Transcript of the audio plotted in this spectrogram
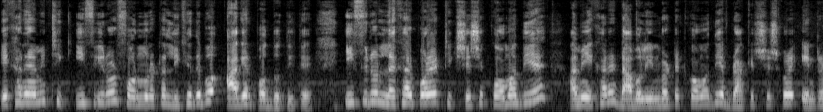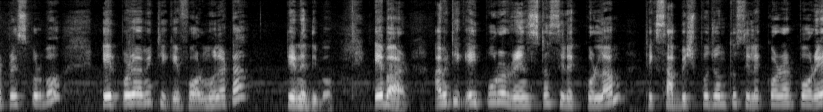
এখানে আমি ঠিক ইফ ইরোর ফর্মুলাটা লিখে দেব আগের পদ্ধতিতে। ইফ ইরোর লেখার পরে ঠিক শেষে কমা দিয়ে আমি এখানে ডাবল ইনভার্টেড কমা দিয়ে ব্র্যাকেট শেষ করে এন্টারপ্রেস করব। এরপরে আমি ঠিক এই ফর্মুলাটা টেনে দিব। এবার আমি ঠিক এই পুরো রেঞ্জটা সিলেক্ট করলাম। ঠিক ছাব্বিশ পর্যন্ত সিলেক্ট করার পরে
